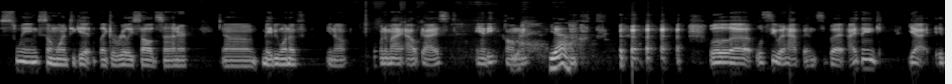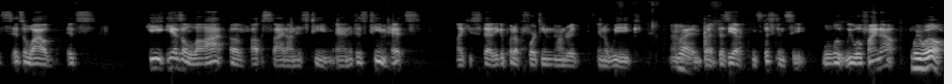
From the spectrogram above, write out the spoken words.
swing someone to get like a really solid center, um, maybe one of you know one of my out guys, Andy, call me. Yeah. we'll uh, we'll see what happens. But I think yeah, it's it's a wild. It's he he has a lot of upside on his team, and if his team hits, like you said, he could put up fourteen hundred in a week. Um, Right. But does he have consistency? We'll, we will find out. We will.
